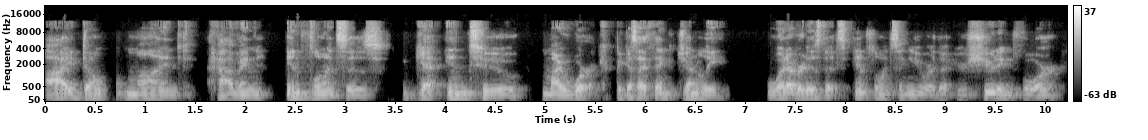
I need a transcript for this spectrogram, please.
I don't mind having influences get into my work because I think generally whatever it is that's influencing you or that you're shooting for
